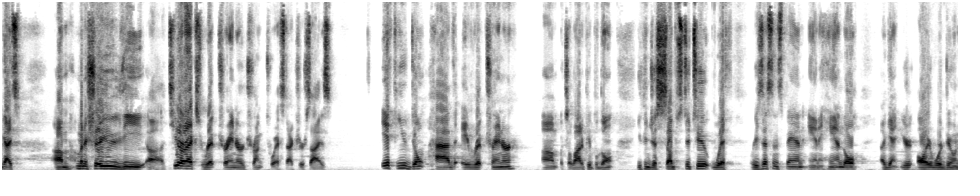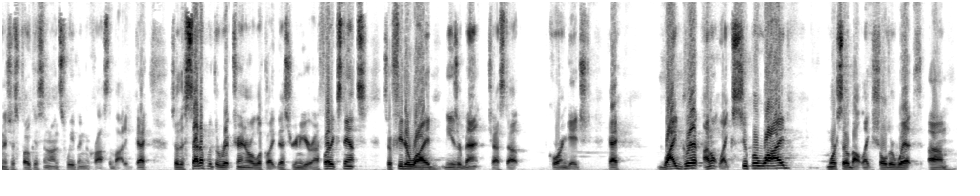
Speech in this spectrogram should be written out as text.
guys, um, I'm going to show you the uh, TRX Rip Trainer Trunk Twist exercise. If you don't have a Rip Trainer, um, which a lot of people don't, you can just substitute with resistance band and a handle. Again, you're all we're doing is just focusing on sweeping across the body, okay? So the setup with the Rip Trainer will look like this. You're going to get your athletic stance. So feet are wide, knees are bent, chest up, core engaged, okay? Wide grip, I don't like super wide, more so about like shoulder width. Um,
